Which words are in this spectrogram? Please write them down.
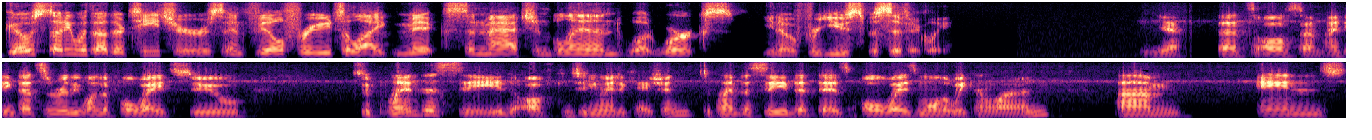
go study with other teachers and feel free to like mix and match and blend what works, you know, for you specifically. Yeah, that's awesome. I think that's a really wonderful way to to plant the seed of continuing education, to plant the seed that there's always more that we can learn, um, and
